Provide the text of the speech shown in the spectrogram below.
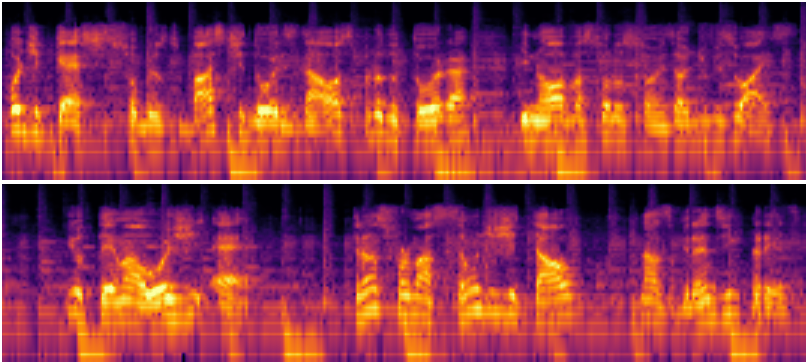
podcast sobre os bastidores da Os Produtora e novas soluções audiovisuais. E o tema hoje é transformação digital nas grandes empresas.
